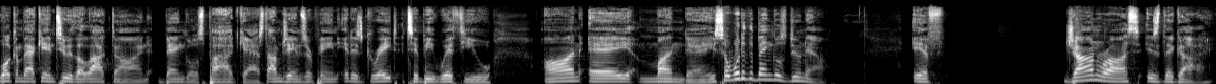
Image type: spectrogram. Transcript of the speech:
Welcome back into the Locked On Bengals podcast. I'm James Rapien. It is great to be with you on a Monday. So, what do the Bengals do now? If John Ross is the guy,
